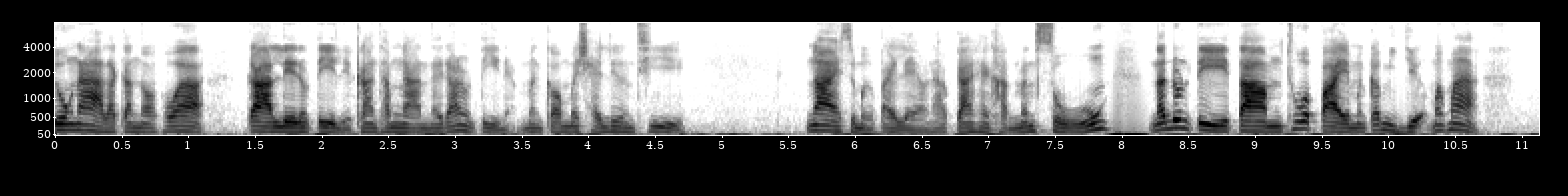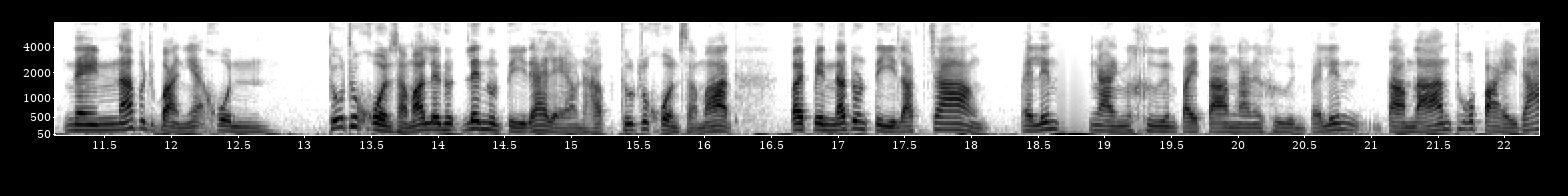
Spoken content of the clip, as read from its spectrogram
ล่วงหน้าแล้วกันเนาะเพราะว่า การเรียนดนตรีหรือการทำงานในด้านดนตรีเนี่ยมันก็ไม่ใช่เรื่องที่ง่ายเสมอไปแล้วนะครับ การแข่งขันมันสูง นักดนตรีตามทั่วไปมันก็มีเยอะมากๆ ในณปัจจุบันเนี้ยคนทุกๆคนสามารถเล่นเล่นดนตรีได้แล้วนะครับ ทุกๆคนสามารถไปเป็นนักดนตรีรับจ้าง ไปเล่นงานกลางคืนไปตามงานกลางคืน ไปเล่นตามร้านทั่วไปได้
